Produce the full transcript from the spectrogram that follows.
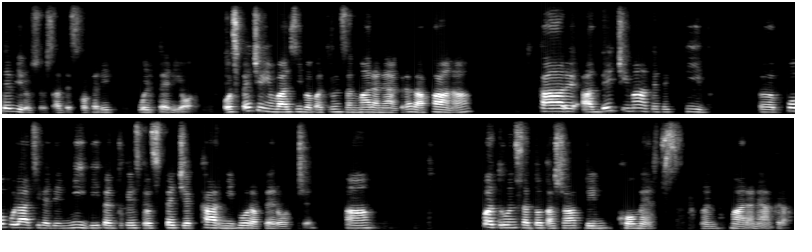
de virusuri, s-a descoperit ulterior o specie invazivă pătrunsă în Marea Neagră, rapana, care a decimat efectiv uh, populațiile de midi, pentru că este o specie carnivoră feroce. A pătrunsă tot așa prin comerț în Marea Neagră.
